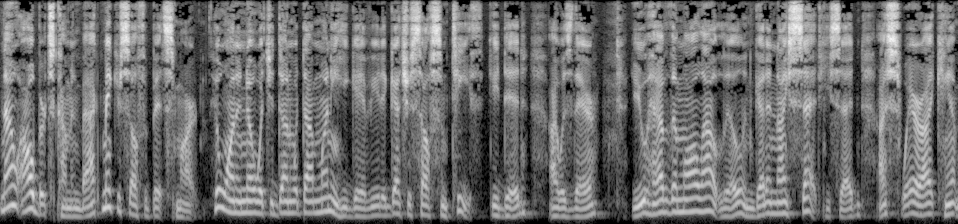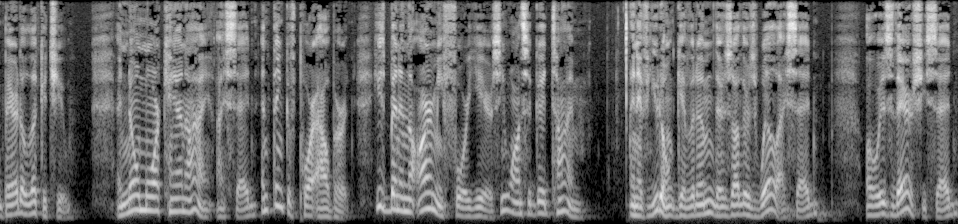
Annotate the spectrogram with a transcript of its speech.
Now Albert's coming back. Make yourself a bit smart. He'll want to know what you done with that money he gave you to get yourself some teeth. He did. I was there. You have them all out, Lil, and get a nice set, he said. I swear I can't bear to look at you. And no more can I, I said. And think of poor Albert. He's been in the army four years. He wants a good time. And if you don't give it him, there's others will, I said. Oh, is there, she said.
